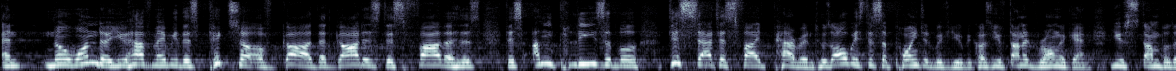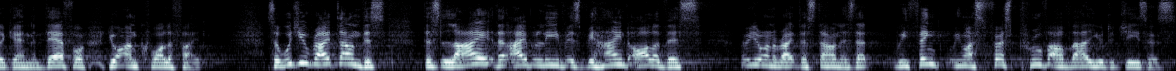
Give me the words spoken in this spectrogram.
And no wonder you have maybe this picture of God, that God is this father, this, this unpleasable, dissatisfied parent who's always disappointed with you because you've done it wrong again, you've stumbled again, and therefore you're unqualified. So, would you write down this, this lie that I believe is behind all of this? Maybe you don't want to write this down, is that we think we must first prove our value to Jesus.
